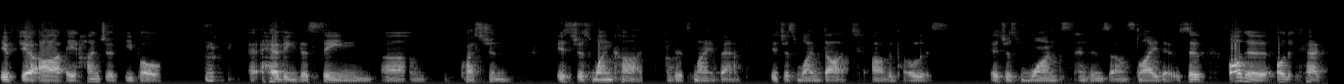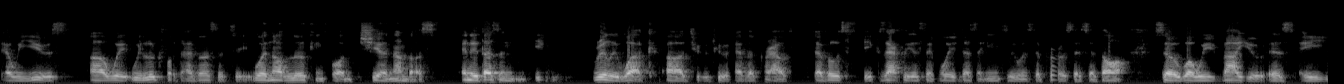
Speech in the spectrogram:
If there are a hundred people having the same um, question, it's just one card on this mind map. It's just one dot on the Polis it's just one sentence on Slido. So all the all the tech that we use, uh, we, we look for diversity. We're not looking for sheer numbers, and it doesn't really work uh, to to have a crowd that votes exactly the same way. It doesn't influence the process at all. So what we value is a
